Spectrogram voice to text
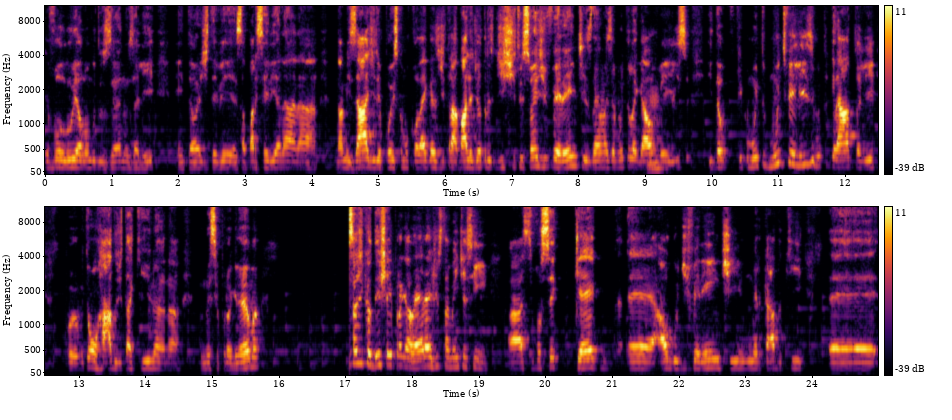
evolui ao longo dos anos ali. Então a gente teve essa parceria na, na, na amizade, depois como colegas de trabalho de outras de instituições diferentes, né? Mas é muito legal uhum. ver isso. Então fico muito, muito feliz e muito grato ali, muito honrado de estar aqui na, na nesse programa mensagem que eu deixo aí para a galera é justamente assim: uh, se você quer é, algo diferente, um mercado que é,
